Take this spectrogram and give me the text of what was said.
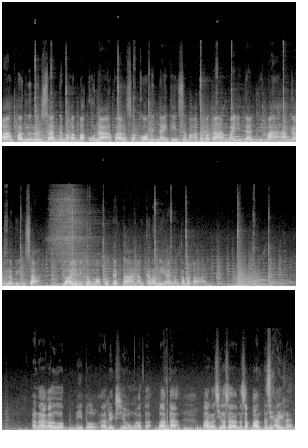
ang paglulunsad ng mga bakuna para sa COVID-19 sa mga kabataang may edad 5 hanggang 11. Layo nitong maprotektahan ang karamihan ng kabataan. Ang nakakatawa dito, Alex, yung mga ta- bata, parang sila sa nasa fantasy island,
